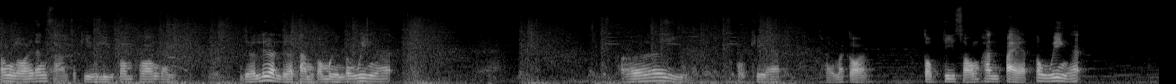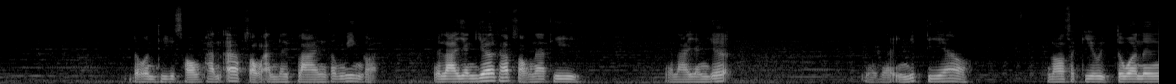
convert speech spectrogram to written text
ต้องร้อยทั้งสามสกิลรีพร้อมๆกัน เดี๋ยวเลือดเหลือต่ำกว่าหมื่นต้องวิ่งนะฮะ เอ้ย โอเคฮะ ถอยมาก่อน ตบที2,008ต้องวิ่งฮะ โดนที2,000อัพ2อันในปลายนี่ต้องวิ่งก่อน เวลายังเยอะครับ2นาที เวลายังเยอะ เดี๋ยวอีกนิดเดียว รอสกิลอีกตัวหนึ่ง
